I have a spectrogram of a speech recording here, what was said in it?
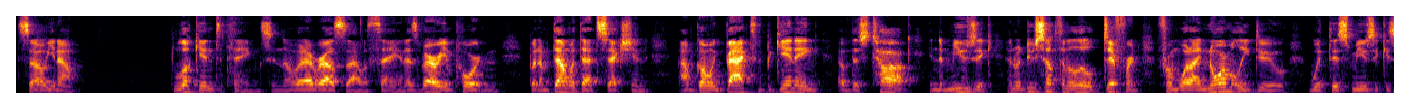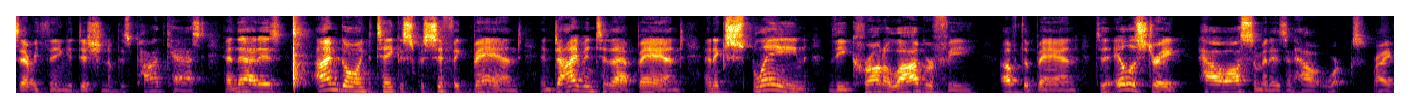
so you know, look into things and whatever else I was saying. That's very important. But I'm done with that section. I'm going back to the beginning of this talk into music and we'll do something a little different from what I normally do with this Music is Everything edition of this podcast. And that is, I'm going to take a specific band and dive into that band and explain the chronology of the band to illustrate how awesome it is and how it works, right?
